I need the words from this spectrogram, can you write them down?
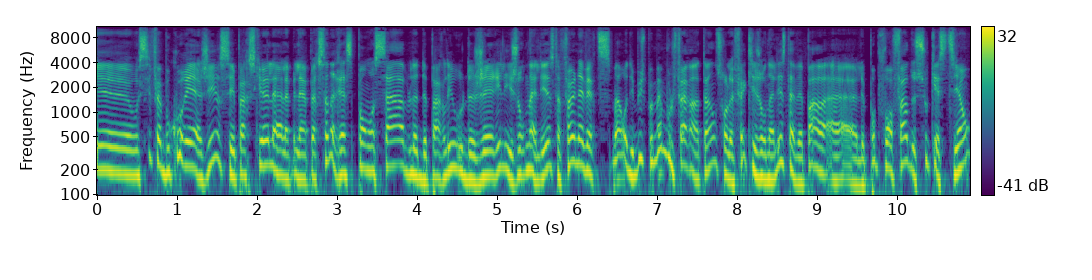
euh, aussi fait beaucoup réagir, c'est parce que la, la- la personne responsable de parler ou de gérer les journalistes a fait un avertissement. Au début, je peux même vous le faire entendre sur le fait que les journalistes n'avaient pas à, pas pouvoir faire de sous-questions.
